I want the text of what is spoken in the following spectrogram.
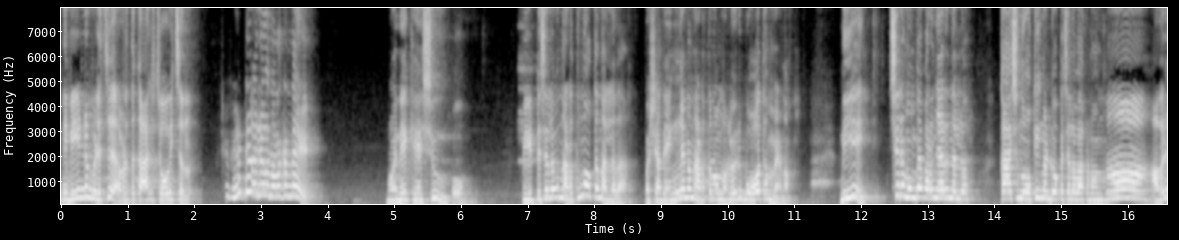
നീ വീണ്ടും വിളിച്ച് അവളത്തെ കാശ് ചോദിച്ചെന്ന്. വീട്ടുകാര്യം നടക്കണ്ടേ? മോനെ കേശു ഓ. വീട്ടു ചെലവ് നടത്തുന്നതൊക്കെ നല്ലതാ. പക്ഷെ അതെങ്ങനെ എങ്ങനെ നടത്തണമെന്നുള്ള ഒരു ബോധം വേണം. നീ ഇച്ചിരി മുമ്പേ പറഞ്ഞായിരുന്നല്ലോ. കാശ് നോക്കിയും കണ്ടും ഒക്കെ ചെലവാക്കണമെന്ന് ആ അവന്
